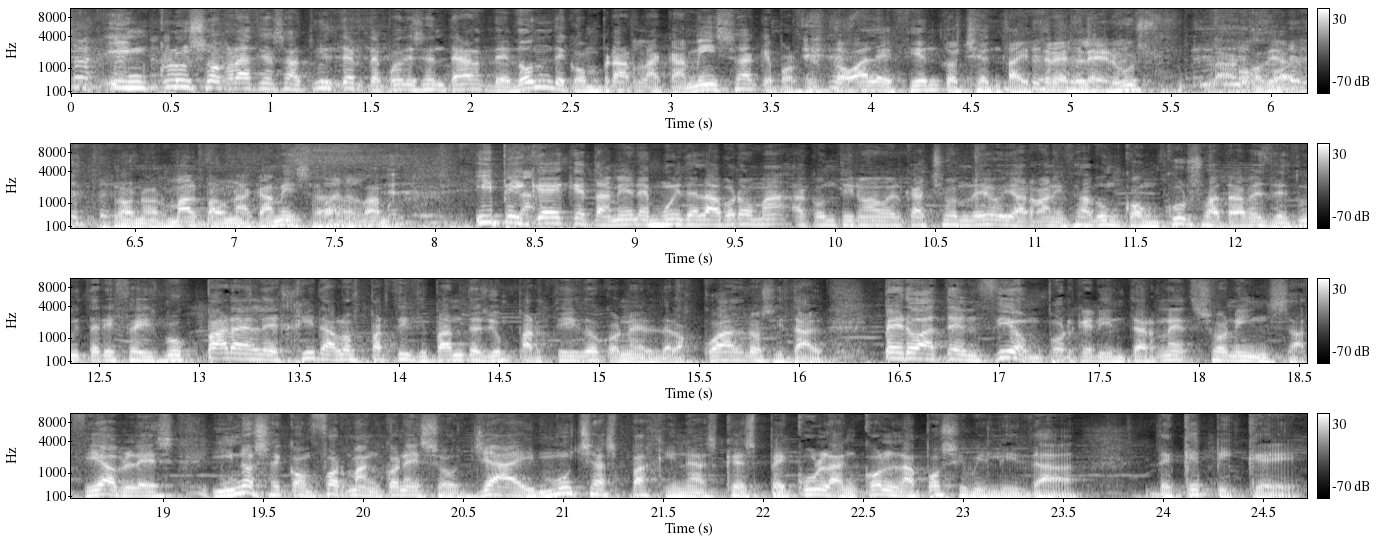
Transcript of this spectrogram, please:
Incluso gracias a Twitter te puedes enterar de dónde comprar la camisa, que por cierto vale 183 lerus, la jodia, lo normal para una camisa, vamos. Y Piqué, que también es muy de la broma, ha continuado el cachondeo y ha organizado un concurso a través de Twitter y Facebook para elegir a los participantes de un partido con el de los cuadros y tal. Pero atención, porque en Internet son insaciables y no se conforman con eso. Ya hay muchas páginas que especulan con la posibilidad de que Piqué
